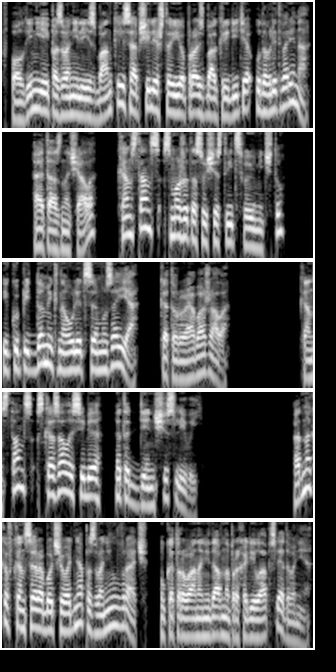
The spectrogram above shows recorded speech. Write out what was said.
в полдень ей позвонили из банка и сообщили, что ее просьба о кредите удовлетворена, а это означало, Констанс сможет осуществить свою мечту и купить домик на улице Музая, которую обожала. Констанс сказала себе, этот день счастливый. Однако в конце рабочего дня позвонил врач, у которого она недавно проходила обследование,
